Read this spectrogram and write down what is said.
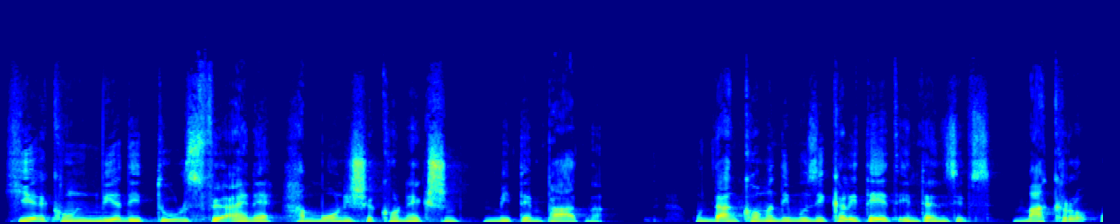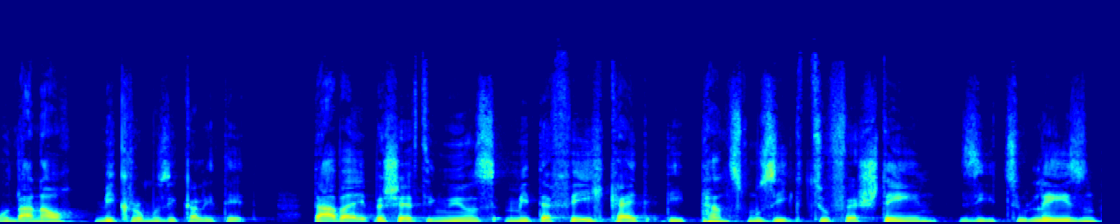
Hier erkunden wir die Tools für eine harmonische Connection mit dem Partner. Und dann kommen die Musikalität Intensives, Makro und dann auch Mikromusikalität. Dabei beschäftigen wir uns mit der Fähigkeit, die Tanzmusik zu verstehen, sie zu lesen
